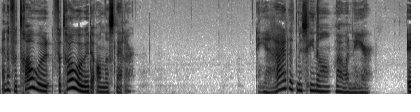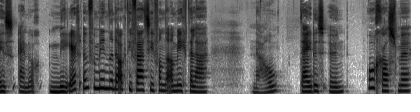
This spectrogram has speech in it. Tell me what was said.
En dan vertrouwen we, vertrouwen we de ander sneller. En je raadt het misschien al, maar wanneer is er nog meer een verminderde activatie van de amygdala? Nou, tijdens een orgasme,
